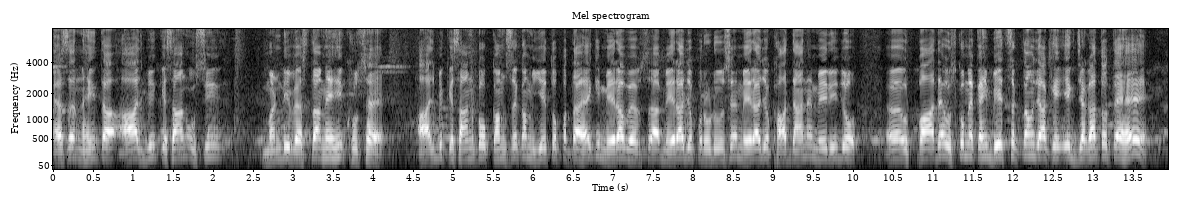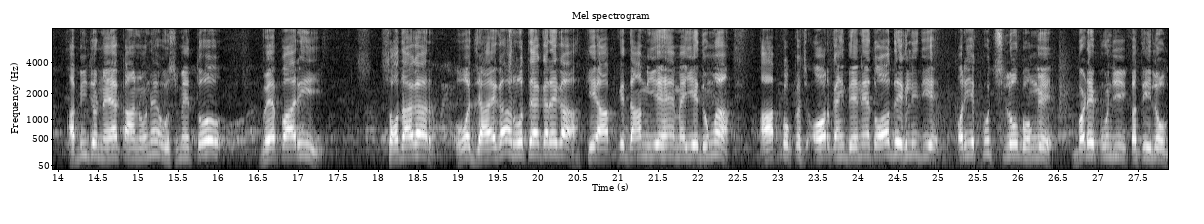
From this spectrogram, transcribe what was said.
ऐसा नहीं था। आज भी किसान उसी मंडी व्यवस्था में ही खुश है। आज भी किसान को कम से कम ये तो पता है कि मेरा व्यवसाय मेरा जो प्रोड्यूस है मेरा जो खाद्यान्न है मेरी जो उत्पाद है उसको मैं कहीं बेच सकता हूँ जाके। एक जगह तो तय है। अभी जो नया कानून है उसमें तो व्यापारी सौदागर, वो जाएगा और वो तय करेगा कि आपके दाम ये हैं, मैं ये दूँगा। आपको कुछ और कहीं देने हैं तो और देख लीजिए। और ये कुछ लोग होंगे, बड़े पूंजीपति लोग,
